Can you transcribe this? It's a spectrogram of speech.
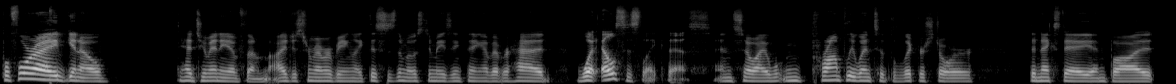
before I, you know, had too many of them, I just remember being like, this is the most amazing thing I've ever had. What else is like this? And so I w- promptly went to the liquor store the next day and bought,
